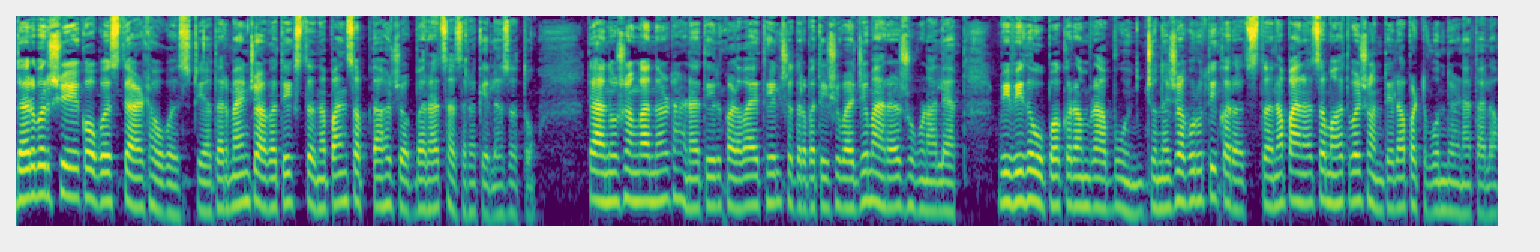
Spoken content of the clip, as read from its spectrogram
दरवर्षी एक ऑगस्ट ते आठ ऑगस्ट या दरम्यान जागतिक स्तनपान सप्ताह जगभरात साजरा केला जातो. त्या अनुषंगानं ठाण्यातील कळवा येथील छत्रपती शिवाजी महाराज रुग्णालयात विविध उपक्रम राबवून जनजागृती करत स्तनपानाचं महत्त्व जनतेला पटवून देण्यात आलं.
